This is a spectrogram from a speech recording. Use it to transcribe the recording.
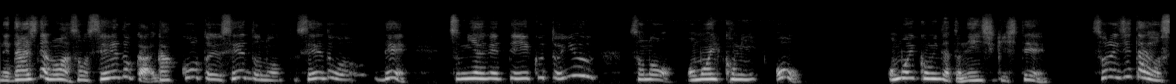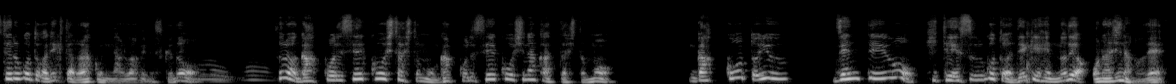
で、大事なのは、その制度化、学校という制度の、制度で積み上げていくという、その思い込みを、思い込みだと認識して、それ自体を捨てることができたら楽になるわけですけど、うんそれは学校で成功した人も、学校で成功しなかった人も、学校という前提を否定することはできへんのでは同じなので、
